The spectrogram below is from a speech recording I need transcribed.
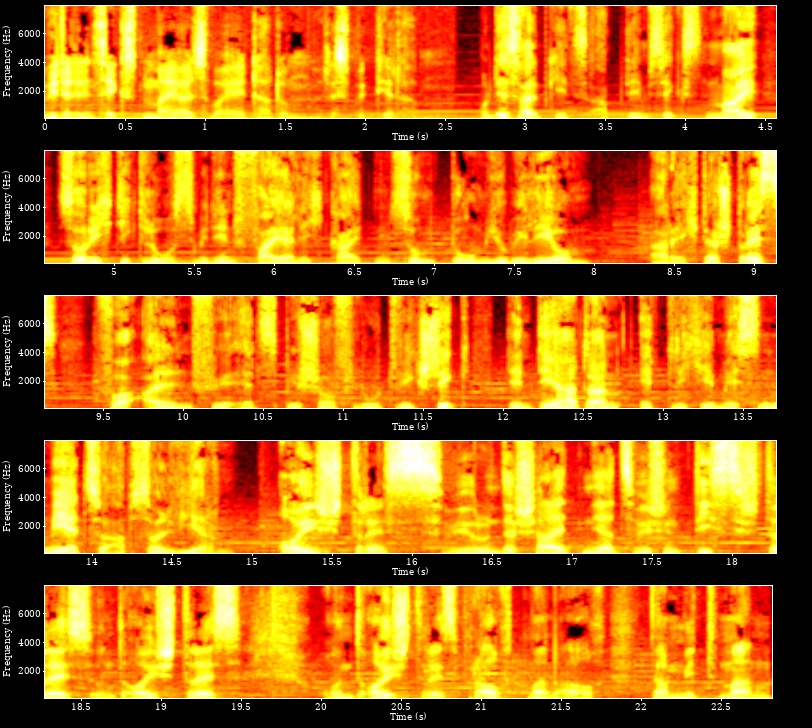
wieder den 6. Mai als Weihedatum respektiert haben. Und deshalb geht's ab dem 6. Mai so richtig los mit den Feierlichkeiten zum Domjubiläum. Ein rechter Stress, vor allem für Erzbischof Ludwig Schick, denn der hat dann etliche Messen mehr zu absolvieren. Eustress. Wir unterscheiden ja zwischen Distress und Eustress. Und Eustress braucht man auch, damit man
